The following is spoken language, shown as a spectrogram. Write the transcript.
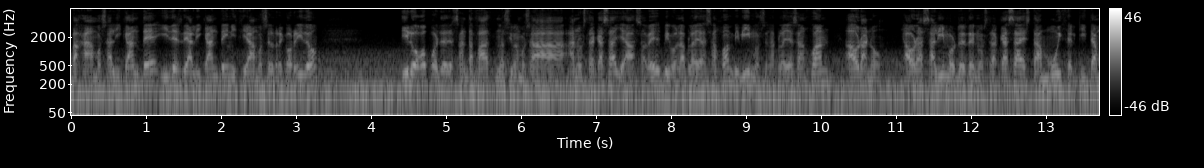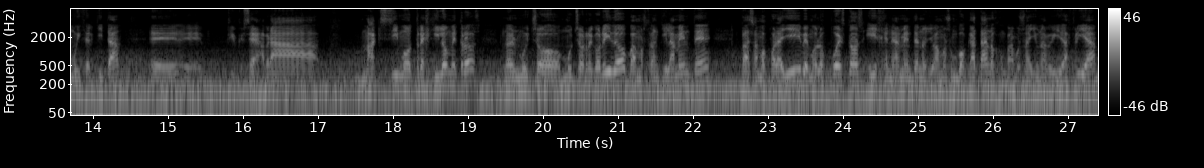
bajábamos a Alicante y desde Alicante iniciábamos el recorrido. Y luego, pues desde Santa Faz nos íbamos a, nuestra casa, ya sabéis, vivo en la playa de San Juan, vivimos en la playa de San Juan, ahora no, ahora salimos desde nuestra casa, está muy cerquita, muy cerquita, yo que sé, habrá máximo 3 kilómetros, no es mucho, mucho recorrido, vamos tranquilamente, pasamos por allí, vemos los puestos y generalmente nos llevamos un bocata, nos compramos ahí una bebida fría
